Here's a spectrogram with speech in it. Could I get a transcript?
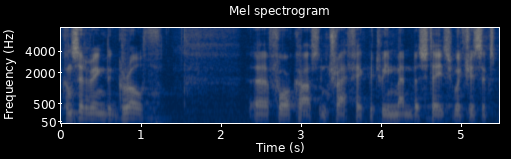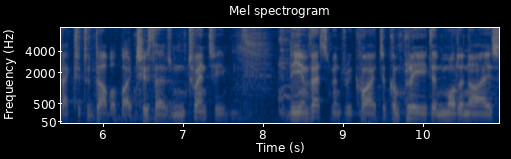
Considering the growth uh, forecast in traffic between member states, which is expected to double by 2020, the investment required to complete and modernize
